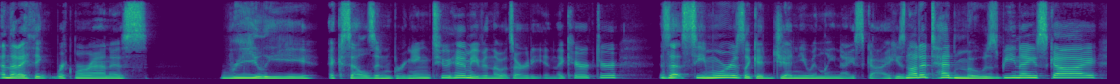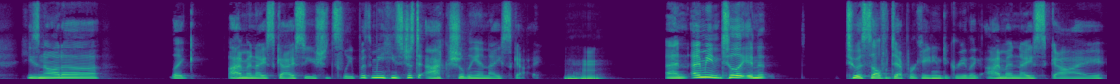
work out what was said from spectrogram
and that I think Rick Moranis really excels in bringing to him, even though it's already in the character, is that Seymour is like a genuinely nice guy. He's not a Ted Mosby nice guy. He's not a like I'm a nice guy, so you should sleep with me. He's just actually a nice guy. Mm-hmm. And I mean, to like in a, to a self-deprecating degree, like I'm a nice guy.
